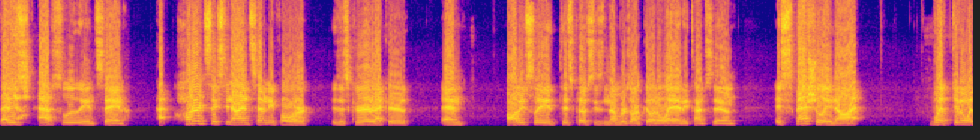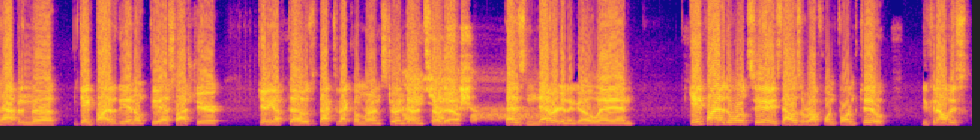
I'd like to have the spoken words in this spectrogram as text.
That is Yeah. absolutely insane. 169.74 is his career record, and obviously his postseason numbers aren't going away anytime soon. Especially not what given what happened in the Game Five of the NLDS last year, giving up those back-to-back home runs to Rendon and Right, yeah, Soto. for sure. That is never going to go away. And Game Five of the World Series, that was a rough one for him too. You can obviously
